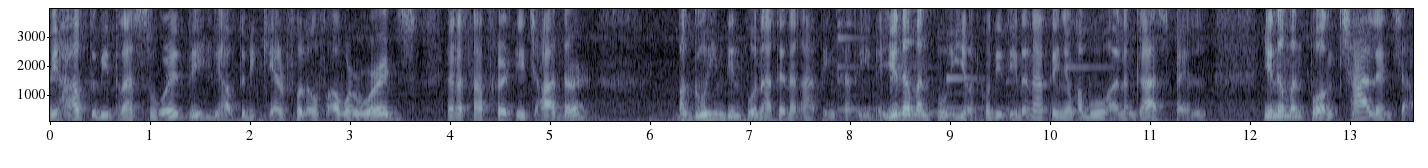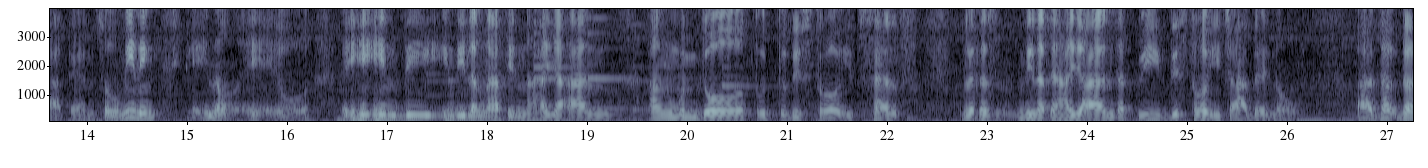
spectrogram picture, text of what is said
We have to be trustworthy. We have to be careful of our words. Let us not hurt each other. Baguhin din po natin ang ating sarili. Yun naman po iyon. Kung titingnan natin yung kabuuan ng gospel, yun naman po ang challenge sa atin. So meaning, you know, eh, hindi hindi lang natin hayaan ang mundo to to destroy itself let us hindi natin hayaan that we destroy each other no? Uh, the, the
